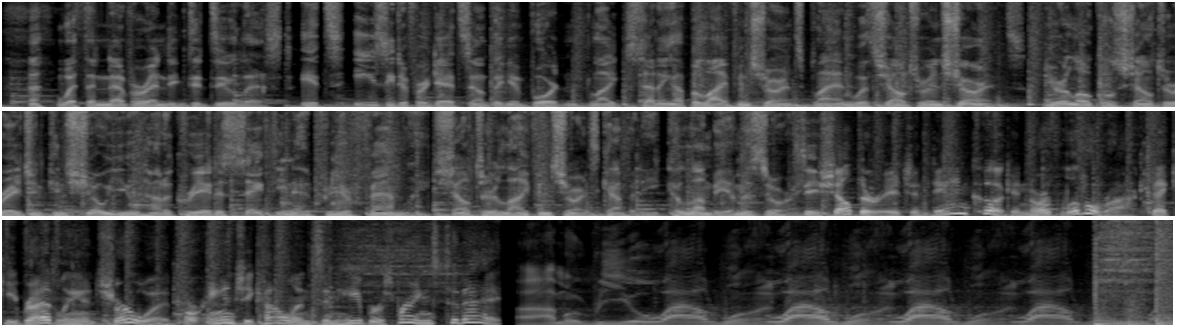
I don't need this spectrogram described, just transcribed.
With a never ending to do list, it's easy to forget something important like setting up a life insurance plan with Shelter Insurance. Your local shelter agent can show you how to create a safety net for your family. Shelter Life Insurance Company, Columbia, Missouri. See shelter agent Dan Cook in North Little Rock, Becky Bradley in Sherwood, or Angie Collins in Heber Springs today. I'm a real wild one. Wild one. Wild one. Wild one.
